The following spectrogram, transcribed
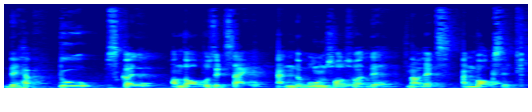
they have two skull on the opposite side and the bones also are there now let's unbox it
